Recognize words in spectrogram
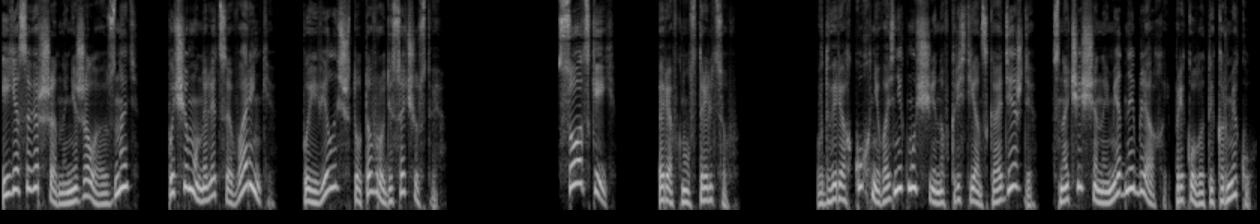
И я совершенно не желаю знать, почему на лице Вареньки появилось что-то вроде сочувствия. «Соцкий!» — рявкнул Стрельцов. В дверях кухни возник мужчина в крестьянской одежде с начищенной медной бляхой, приколотой к армяку.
